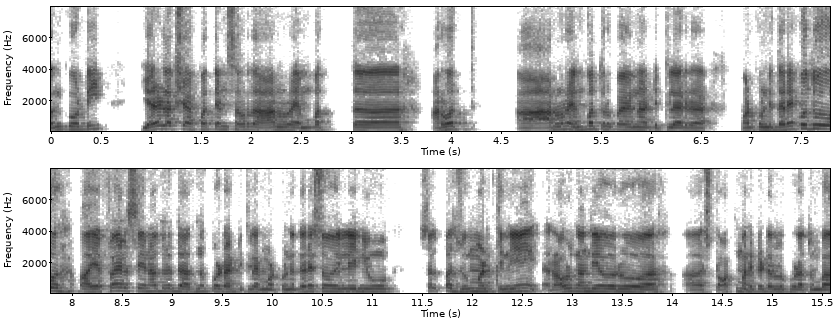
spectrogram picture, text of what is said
ಒಂದ್ ಕೋಟಿ ಎರಡ್ ಲಕ್ಷ ಎಪ್ಪತ್ತೆಂಟು ಸಾವಿರದ ಆರ್ನೂರ ಎಂಬತ್ತ ಅರವತ್ ಆರ್ನೂರ ಎಂಬತ್ತು ರೂಪಾಯಿಯನ್ನ ಡಿಕ್ಲೇರ್ ಮಾಡ್ಕೊಂಡಿದ್ದಾರೆ. ಇದು ಎಫ್ ಐ ಆರ್ಸ್ ಏನಾದ್ರು ಇದ್ದ ಅದನ್ನು ಕೂಡ ಡಿಕ್ಲೇರ್ ಮಾಡ್ಕೊಂಡಿದ್ದಾರೆ. ಸೊ ಇಲ್ಲಿ ನೀವು ಸ್ವಲ್ಪ ಜೂಮ್ ಮಾಡ್ತೀನಿ. ರಾಹುಲ್ ಗಾಂಧಿ ಅವರು ಸ್ಟಾಕ್ ಮಾರ್ಕೆಟ್ ಅಲ್ಲೂ ಕೂಡ ತುಂಬಾ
